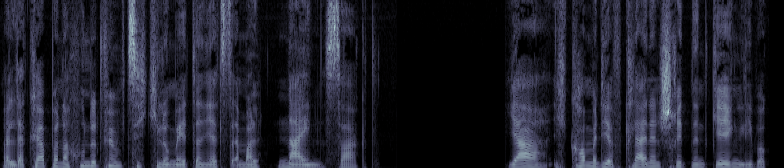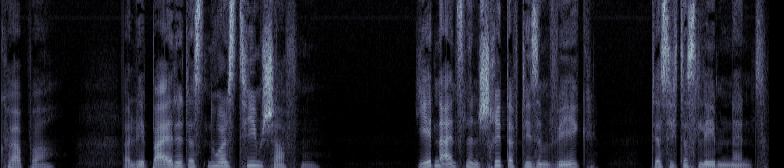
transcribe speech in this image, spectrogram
weil der Körper nach 150 Kilometern jetzt einmal Nein sagt. Ja, ich komme dir auf kleinen Schritten entgegen, lieber Körper, weil wir beide das nur als Team schaffen. Jeden einzelnen Schritt auf diesem Weg, der sich das Leben nennt.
